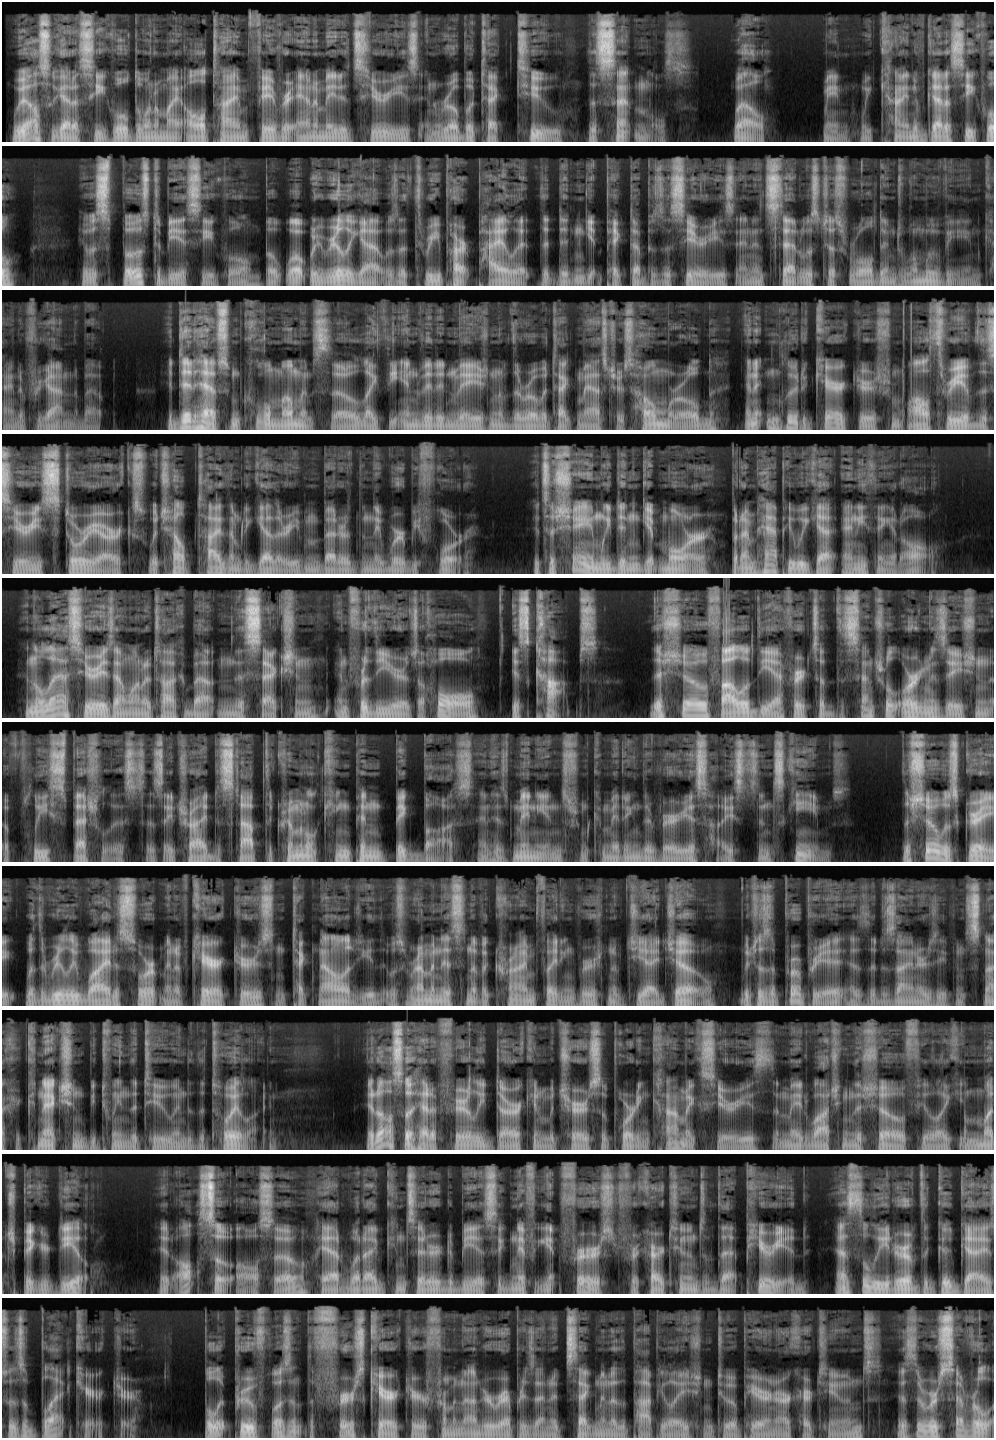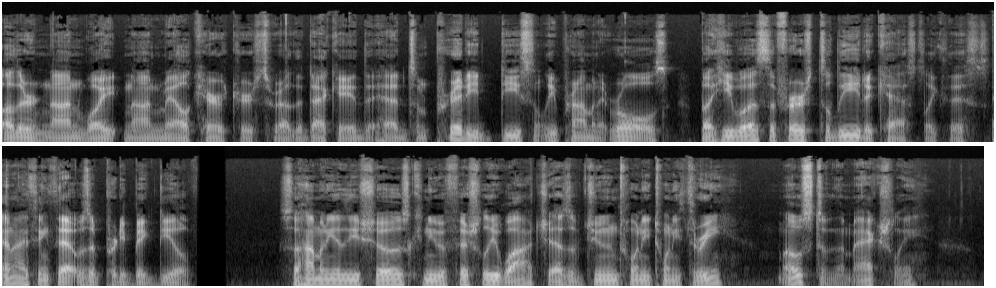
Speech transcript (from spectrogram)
We also got a sequel to one of my all time favorite animated series in Robotech 2, The Sentinels. Well, I mean, we kind of got a sequel. It was supposed to be a sequel, but what we really got was a three part pilot that didn't get picked up as a series and instead was just rolled into a movie and kind of forgotten about. It did have some cool moments, though, like the Invid invasion of the Robotech Master's homeworld, and it included characters from all three of the series' story arcs, which helped tie them together even better than they were before. It's a shame we didn't get more, but I'm happy we got anything at all. And the last series I want to talk about in this section, and for the year as a whole, is Cops. This show followed the efforts of the Central Organization of Police Specialists as they tried to stop the criminal kingpin Big Boss and his minions from committing their various heists and schemes. The show was great, with a really wide assortment of characters and technology that was reminiscent of a crime fighting version of G.I. Joe, which is appropriate as the designers even snuck a connection between the two into the toy line. It also had a fairly dark and mature supporting comic series that made watching the show feel like a much bigger deal. It also also had what I'd consider to be a significant first for cartoons of that period, as the leader of the good guys was a black character. Bulletproof wasn't the first character from an underrepresented segment of the population to appear in our cartoons, as there were several other non white, non male characters throughout the decade that had some pretty decently prominent roles, but he was the first to lead a cast like this, and I think that was a pretty big deal. So, how many of these shows can you officially watch as of June 2023? Most of them, actually.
